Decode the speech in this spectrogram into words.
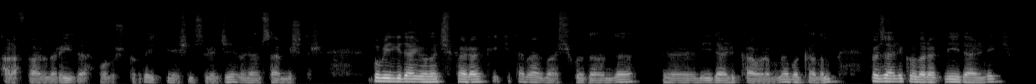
taraftarlarıyla oluşturduğu etkileşim süreci önemsenmiştir. Bu bilgiden yola çıkarak iki temel başlık odağında e, liderlik kavramına bakalım. Özellik olarak liderlik,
